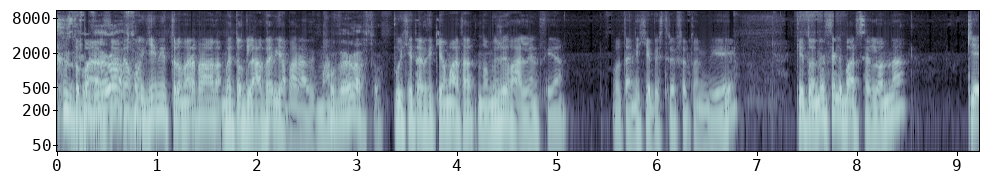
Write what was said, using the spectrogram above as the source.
Στο Φοβερό παρελθόν αυτό. έχουν γίνει τρομερά πράγματα. Με τον Κλαβέρ για παράδειγμα. Φοβερό αυτό. που είχε τα δικαιώματά του, νομίζω, η Βαλένθια, όταν είχε επιστρέψει από το NBA. Και τον ήρθε η Μπαρσελόνα και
